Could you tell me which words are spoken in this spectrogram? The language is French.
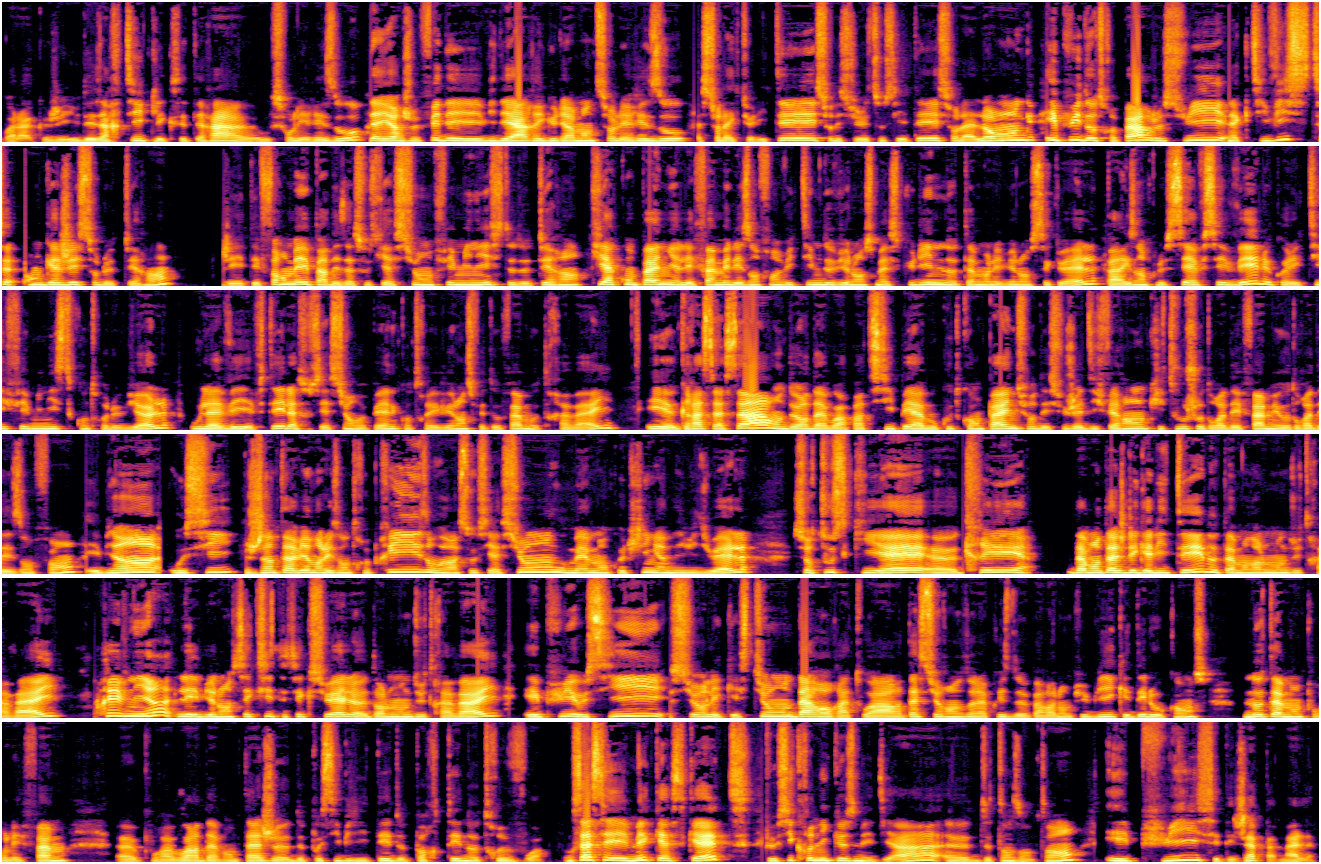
voilà, que j'ai eu des articles, etc. ou sur les réseaux. D'ailleurs, je fais des vidéos régulièrement sur les réseaux, sur l'actualité, sur des sujets de société, sur la langue. Et puis d'autre part, je suis activiste engagée sur le terrain j'ai été formée par des associations féministes de terrain qui accompagnent les femmes et les enfants victimes de violences masculines, notamment les violences sexuelles. Par exemple, le CFCV, le collectif féministe contre le viol, ou la VFT, l'association européenne contre les violences faites aux femmes au travail. Et euh, grâce à ça, en dehors d'avoir participé à beaucoup de campagnes sur des sujets différents qui touchent aux droits des femmes et aux droits des enfants, eh bien aussi, j'interviens dans les entreprises, ou dans associations, ou même en coaching individuel sur tout ce qui est euh, créer davantage d'égalité, notamment dans le monde du travail, prévenir les violences sexistes et sexuelles dans le monde du travail, et puis aussi sur les questions d'art oratoire, d'assurance dans la prise de parole en public et d'éloquence, notamment pour les femmes, euh, pour avoir davantage de possibilités de porter notre voix. Donc ça, c'est mes casquettes. Je suis aussi chroniqueuse média euh, de temps en temps, et puis c'est déjà pas mal.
